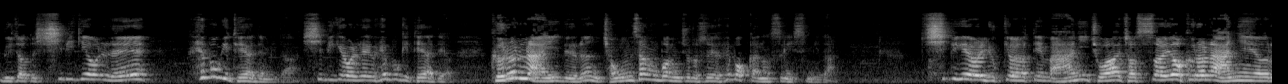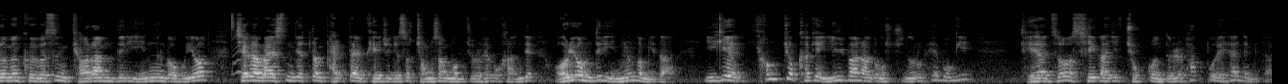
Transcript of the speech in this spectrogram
늦어도 12개월 내에 회복이 돼야 됩니다. 12개월 내에 회복이 돼야 돼요. 그런 아이들은 정상범주로서의 회복 가능성이 있습니다. 12개월, 6개월 때 많이 좋아졌어요. 그러나 아니에요. 그러면 그것은 결함들이 있는 거고요. 제가 말씀드렸던 발달 궤적에서 정상범주로 회복하는데 어려움들이 있는 겁니다. 이게 현격하게 일반 아동 수준으로 회복이 돼서 세 가지 조건들을 확보를 해야 됩니다.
